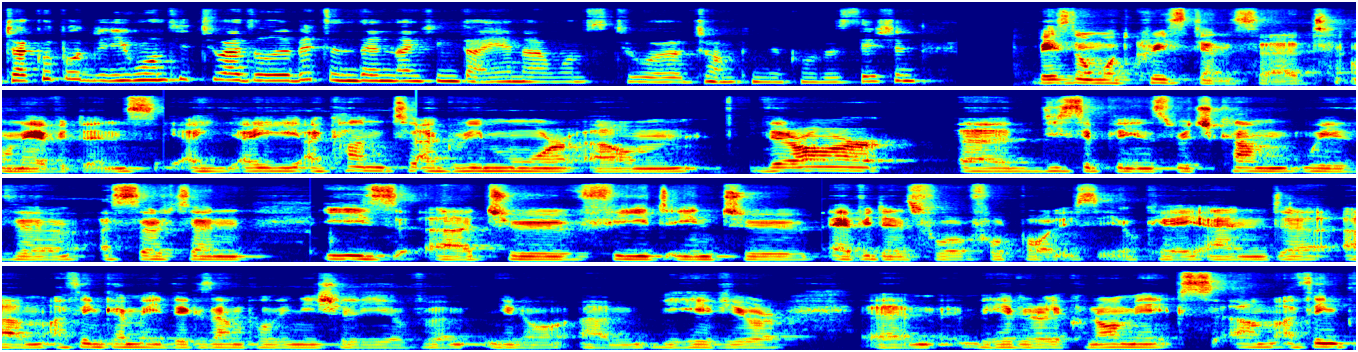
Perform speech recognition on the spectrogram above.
Jacopo, you wanted to add a little bit, and then I think Diana wants to uh, jump in the conversation based on what Christian said on evidence, I, I, I can't agree more. Um, there are uh, disciplines which come with uh, a certain ease uh, to feed into evidence for, for policy. Okay, and uh, um, I think I made the example initially of um, you know um, behavior, um, behavioral economics. Um, I think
